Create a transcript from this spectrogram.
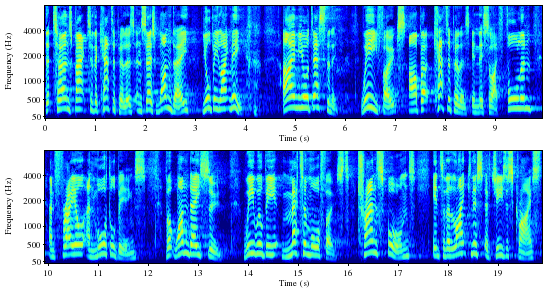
that turns back to the caterpillars and says, One day you'll be like me. I'm your destiny. We, folks, are but caterpillars in this life, fallen and frail and mortal beings. But one day soon, we will be metamorphosed, transformed into the likeness of Jesus Christ.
